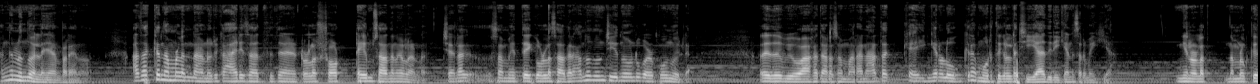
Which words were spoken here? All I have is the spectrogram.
അങ്ങനെയൊന്നുമല്ല ഞാൻ പറയുന്നത്. അതൊക്കെ നമ്മൾ എന്താണ് ഒരു കാര്യസാധ്യത്തിനായിട്ടുള്ള ഷോർട്ട് ടൈം സാധനങ്ങളാണ്. ചില സമയത്തേക്കുള്ള സാധനം അതൊന്നും ചെയ്യുന്നതുകൊണ്ട് കുഴപ്പമൊന്നുമില്ല. അതായത് വിവാഹ തടസ്സം മാറാൻ അതൊക്കെ ഇങ്ങനെയുള്ള ഉഗ്രമൂർത്തികളുടെ ചെയ്യാതിരിക്കാൻ ശ്രമിക്കുക. ഇങ്ങനെയുള്ള നമ്മൾക്ക്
